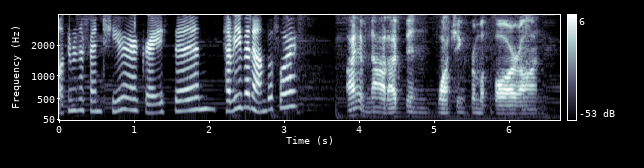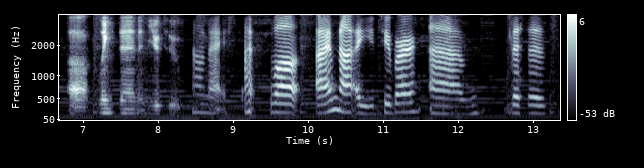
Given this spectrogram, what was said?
Welcome to the Frontier, Grayson. Have you been on before? I have not. I've been watching from afar on uh, LinkedIn and YouTube. Oh, nice. Well, I'm not a YouTuber. Um, this is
